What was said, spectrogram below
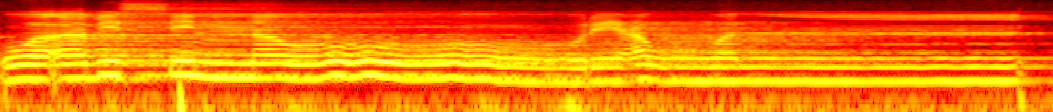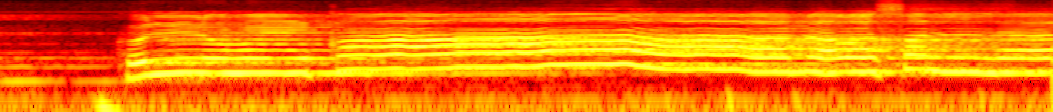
وأبي السنور عول كلهم قام وصلى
